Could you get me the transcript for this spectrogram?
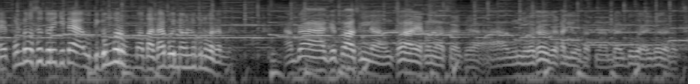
এই পনেরো বছর ধরে কিতা দিগম্বর বাজার বই না অন্য কোনো বাজার না? আমরা আগে তো আসিল না এখন আছে। অন্য কথা খালি হতো না আমরা দুবার বাজার আছে।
